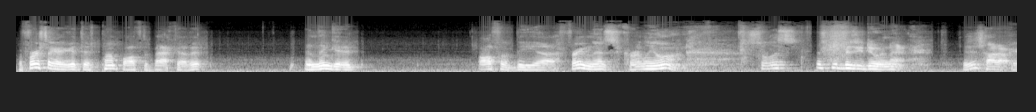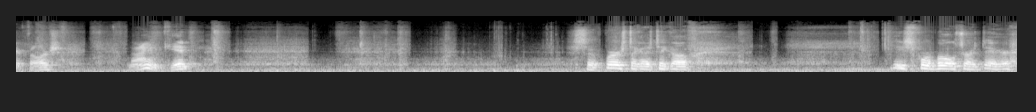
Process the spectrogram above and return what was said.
But first, I got to get this pump off the back of it, and then get it off of the uh, frame that's currently on. So let's let's get busy doing that. It is hot out here, fellers. And I ain't kidding. So first I gotta take off these four bolts right there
